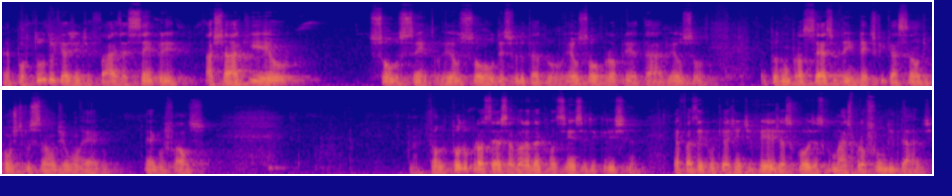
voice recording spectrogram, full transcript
é, por tudo que a gente faz, é sempre achar que eu sou o centro, eu sou o desfrutador, eu sou o proprietário, eu sou. É todo um processo de identificação, de construção de um ego, ego falso. Então, todo o processo agora da consciência de Krishna é fazer com que a gente veja as coisas com mais profundidade.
